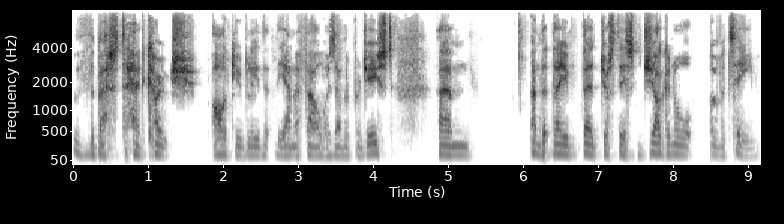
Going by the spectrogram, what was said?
the best head coach, arguably, that the NFL has ever produced. Um, and that they've they're just this juggernaut of a team.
